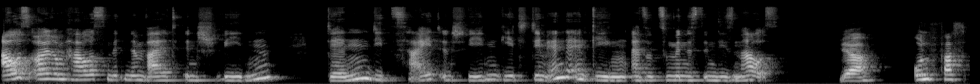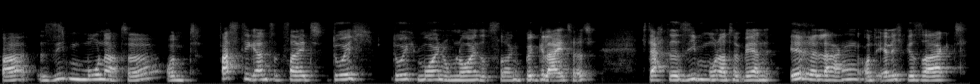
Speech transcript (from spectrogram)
aus eurem Haus mitten im Wald in Schweden. Denn die Zeit in Schweden geht dem Ende entgegen, also zumindest in diesem Haus. Ja, unfassbar. Sieben Monate und fast die ganze Zeit durch, durch Moin um Neun sozusagen begleitet. Ich dachte, sieben Monate wären irre lang und ehrlich gesagt,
